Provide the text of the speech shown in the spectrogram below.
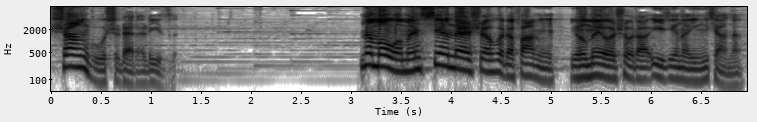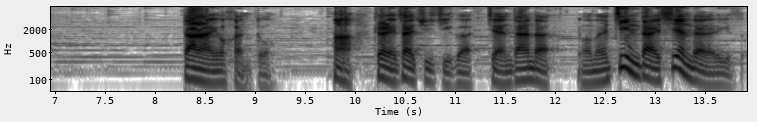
上古时代的例子。那么我们现代社会的发明有没有受到《易经》的影响呢？当然有很多，啊，这里再举几个简单的我们近代现代的例子。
